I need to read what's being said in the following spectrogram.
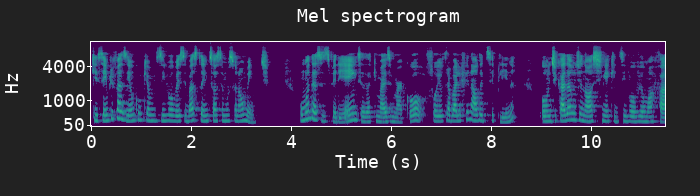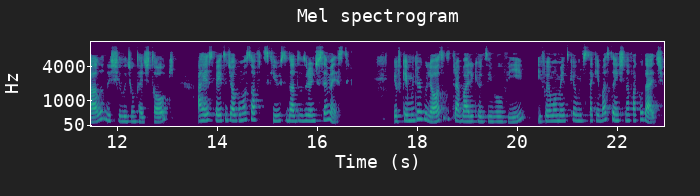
que sempre faziam com que eu me desenvolvesse bastante socioemocionalmente. Uma dessas experiências, a que mais me marcou, foi o trabalho final da disciplina, onde cada um de nós tinha que desenvolver uma fala no estilo de um TED Talk a respeito de alguma soft skill estudada durante o semestre. Eu fiquei muito orgulhosa do trabalho que eu desenvolvi e foi um momento que eu me destaquei bastante na faculdade.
